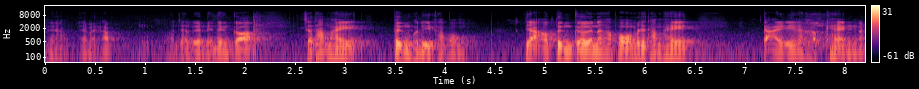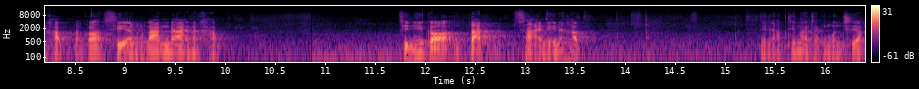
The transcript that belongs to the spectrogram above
นี่ครับเห็นไหมครับมันจะเลื่อนนิดนึงก็จะทำให้ตึงพอดีครับผม อย่าเอาตึงเกินนะครับ เพราะว่ามันจะทำให้ไกลนะครับ แข็งนะครับ แล้วก็เสี่ยงลั่นได้นะครับ ทีนี้ก็ตัดสายนี้นะครับนี่นะครับที่มาจากมวนเชือก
